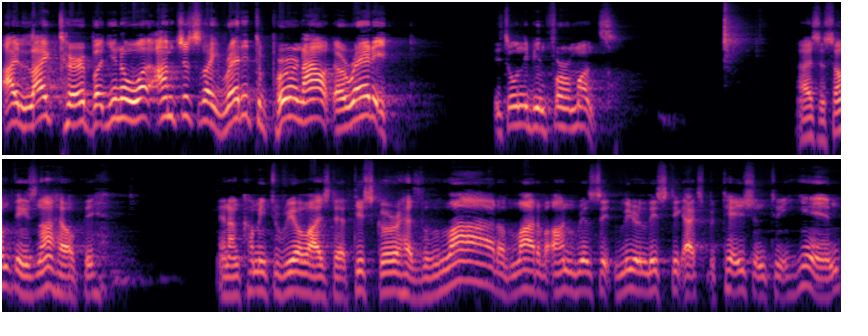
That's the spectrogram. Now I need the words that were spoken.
I liked her, but you know what? I'm just like ready to burn out already. It's only been four months. I said, something is not healthy. And I'm coming to realize that this girl has a lot of, lot of unrealistic expectation to him,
